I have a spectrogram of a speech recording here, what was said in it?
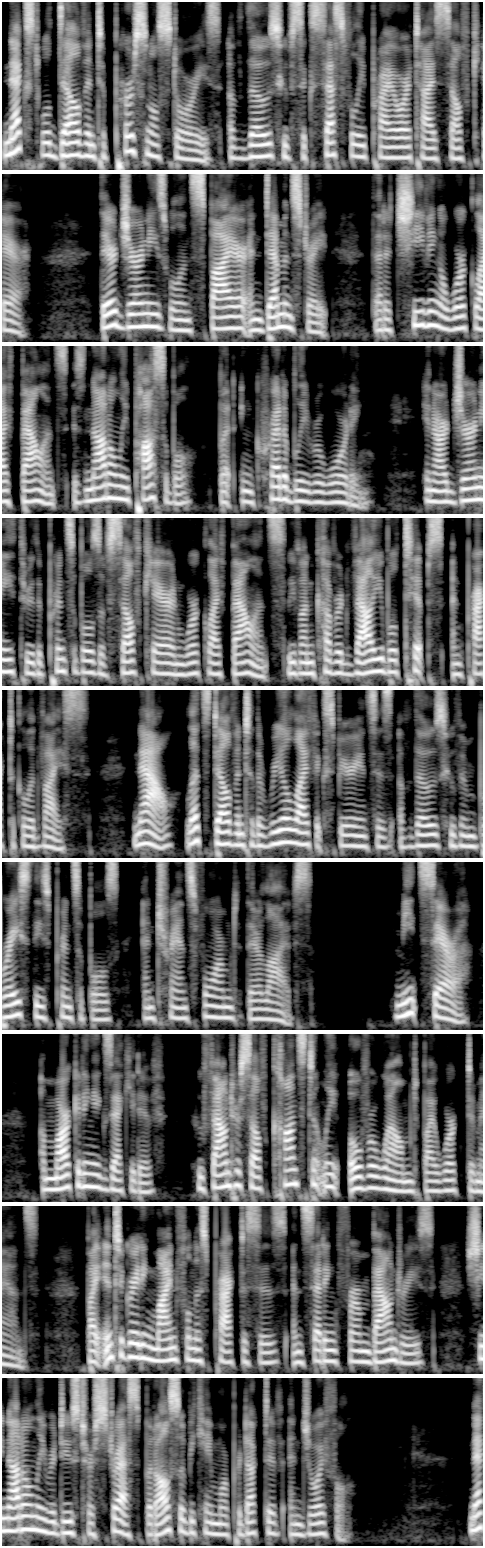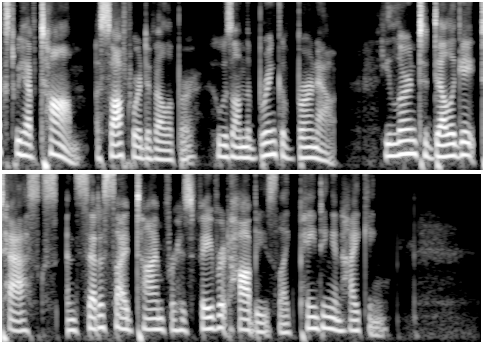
Next, we'll delve into personal stories of those who've successfully prioritized self care. Their journeys will inspire and demonstrate that achieving a work life balance is not only possible, but incredibly rewarding. In our journey through the principles of self care and work life balance, we've uncovered valuable tips and practical advice. Now, let's delve into the real life experiences of those who've embraced these principles and transformed their lives. Meet Sarah, a marketing executive who found herself constantly overwhelmed by work demands. By integrating mindfulness practices and setting firm boundaries, she not only reduced her stress but also became more productive and joyful. Next, we have Tom, a software developer who was on the brink of burnout. He learned to delegate tasks and set aside time for his favorite hobbies like painting and hiking.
